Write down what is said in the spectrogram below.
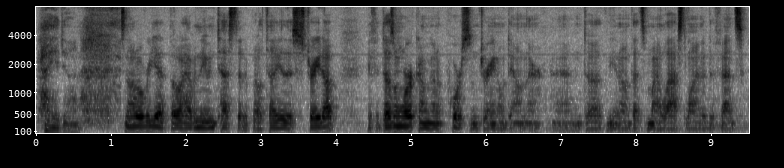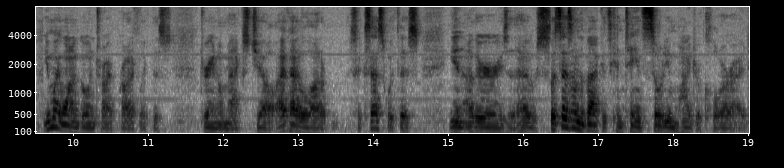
How you doing? It's not over yet though, I haven't even tested it, but I'll tell you this straight up. If it doesn't work, I'm going to pour some Drano down there. And, uh, you know, that's my last line of defense. You might want to go and try a product like this Drano Max Gel. I've had a lot of success with this in other areas of the house. So it says on the back it contains sodium hydrochloride.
